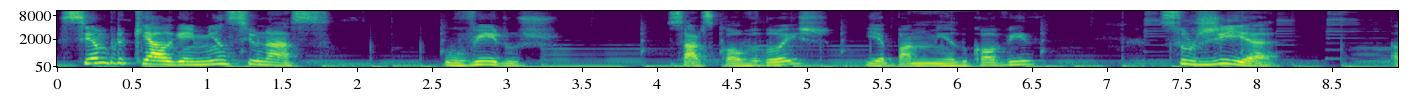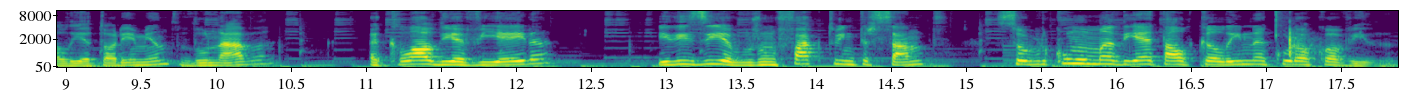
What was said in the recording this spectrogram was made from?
sempre que alguém mencionasse o vírus SARS-CoV-2 e a pandemia do Covid, surgia aleatoriamente, do nada, a Cláudia Vieira e dizia-vos um facto interessante sobre como uma dieta alcalina cura o Covid.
